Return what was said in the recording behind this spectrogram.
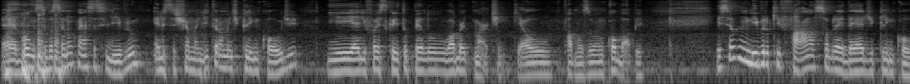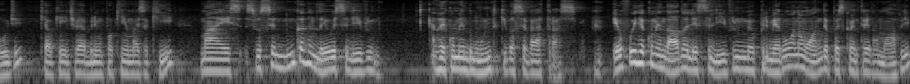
É, bom, se você não conhece esse livro, ele se chama literalmente Clean Code e ele foi escrito pelo Robert Martin, que é o famoso Uncle Bob. Esse é um livro que fala sobre a ideia de clean code, que é o que a gente vai abrir um pouquinho mais aqui, mas se você nunca leu esse livro, eu recomendo muito que você vá atrás. Eu fui recomendado a ler esse livro no meu primeiro one-on-one, -on depois que eu entrei na Móvel,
